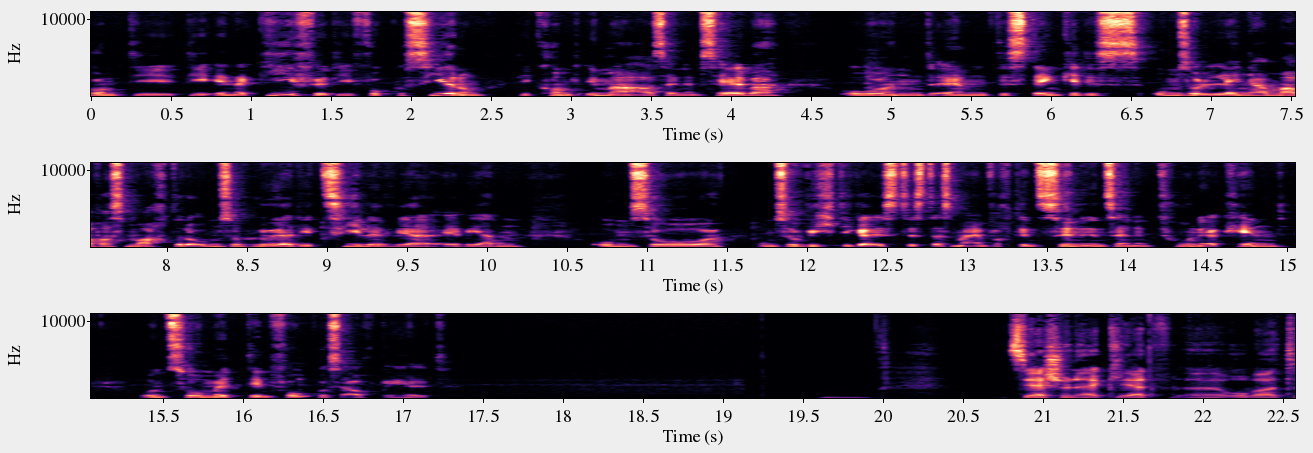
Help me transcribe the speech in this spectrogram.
kommt die, die Energie für die Fokussierung, die kommt immer aus einem selber und ähm, das denke ich, dass umso länger man was macht oder umso höher die Ziele wer werden, umso, umso wichtiger ist es, dass man einfach den Sinn in seinem Tun erkennt und somit den Fokus auch behält. Sehr schön erklärt, äh, Robert.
